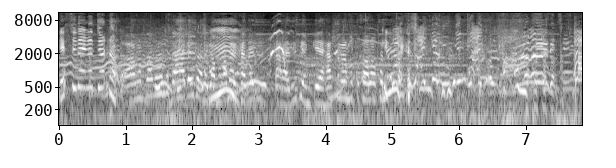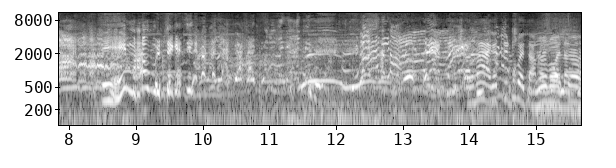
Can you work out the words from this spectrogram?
এসছি এটার জন্য এই মা উল্টে গেছিল আগে তো একটু পাইতাম আমার ভয় লাগবে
